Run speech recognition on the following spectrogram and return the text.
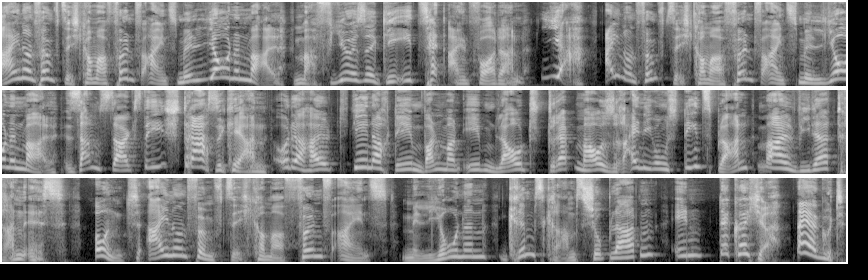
51,51 Millionen Mal mafiöse GEZ einfordern. Ja, 51,51 Millionen Mal samstags die Straße kehren. Oder halt je nachdem, wann man eben laut Treppenhaus Reinigungsdienstplan mal wieder dran ist. Und 51,51 Millionen Krimskrams-Schubladen in der Küche. Naja gut,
